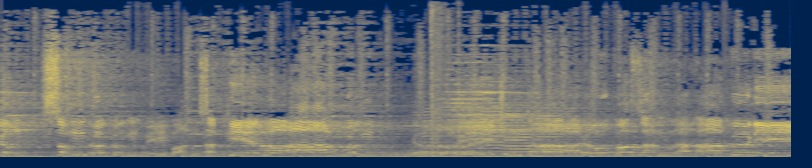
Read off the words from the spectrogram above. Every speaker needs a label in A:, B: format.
A: chung sống có cùng vì bọn giặc kia nó áp bức đời chúng ta đâu có rằng là ta cứ đi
